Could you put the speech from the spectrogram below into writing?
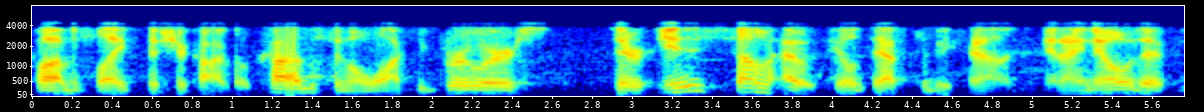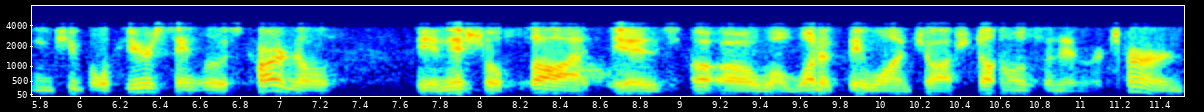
clubs like the Chicago Cubs, the Milwaukee Brewers. There is some outfield depth to be found. And I know that when people hear St. Louis Cardinals, the initial thought is, oh, well, what if they want Josh Donaldson in return?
